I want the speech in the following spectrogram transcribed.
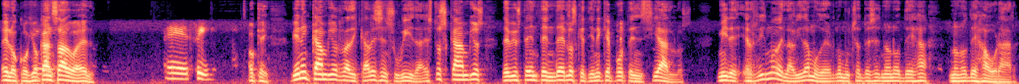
Eh, lo cogió cansado a él. Eh, sí. Ok, vienen cambios radicales en su vida. Estos cambios debe usted entenderlos que tiene que potenciarlos. Mire, el ritmo de la vida moderno muchas veces no nos deja, no nos deja orar.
